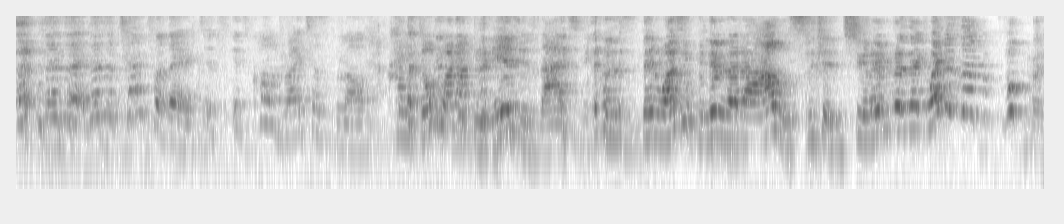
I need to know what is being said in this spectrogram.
But there's a there's a term for that. It's it's called writer's block. I don't want to believe in that because then once you believe in that, I will sit and chill. Everybody's like, when is the book?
